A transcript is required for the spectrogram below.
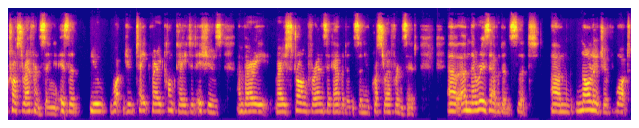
cross referencing is that you what you take very complicated issues and very very strong forensic evidence and you cross reference it, uh, and there is evidence that um, knowledge of what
